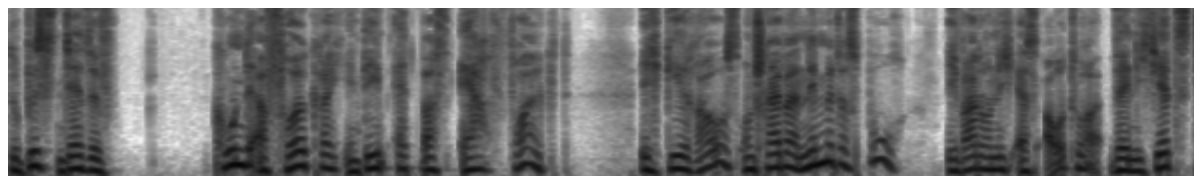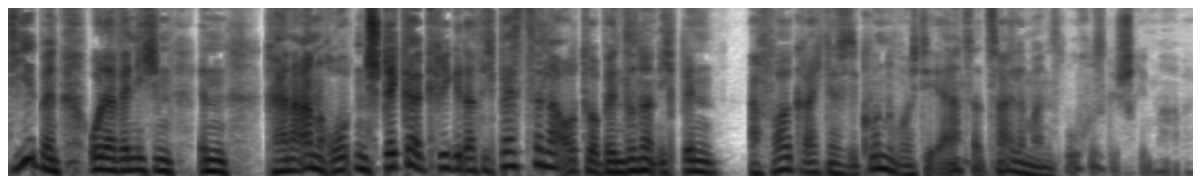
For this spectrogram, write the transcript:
Du bist in der Sekunde erfolgreich, indem etwas erfolgt. Ich gehe raus und schreibe, nimm mir das Buch. Ich war doch nicht erst Autor, wenn ich jetzt hier bin oder wenn ich einen, einen keine Ahnung, roten Stecker kriege, dass ich Bestseller-Autor bin, sondern ich bin erfolgreich in der Sekunde, wo ich die erste Zeile meines Buches geschrieben habe.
